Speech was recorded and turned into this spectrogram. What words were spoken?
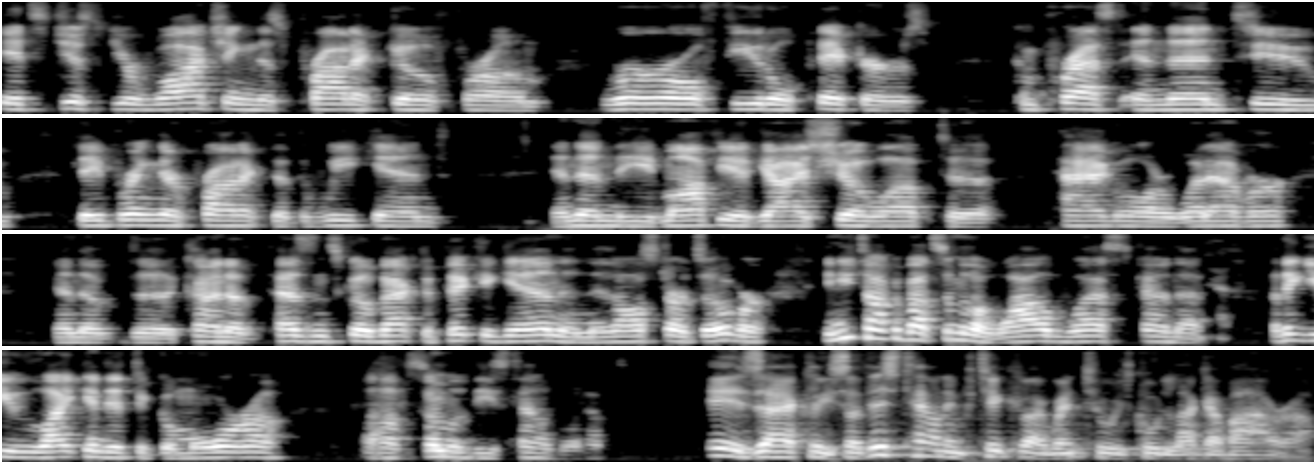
it's just you're watching this product go from rural feudal pickers compressed and then to they bring their product at the weekend and then the mafia guys show up to haggle or whatever and the the kind of peasants go back to pick again and it all starts over can you talk about some of the wild west kind of i think you likened it to gomorrah of some of these towns what happens Exactly. So this town in particular I went to is called La Gabarra.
